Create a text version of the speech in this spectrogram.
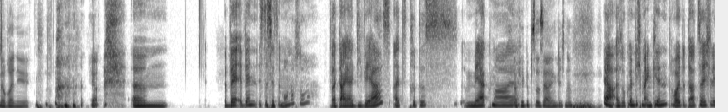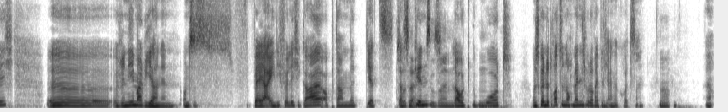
Ja, René. Ähm, wenn, wenn, ist das jetzt immer noch so? Weil da ja divers als drittes Merkmal. Dafür gibt's das ja eigentlich, ne? Ja, also könnte ich mein Kind heute tatsächlich äh, René Maria nennen. Und es wäre ja eigentlich völlig egal, ob damit jetzt das Kind so sein. laut Geburt und es könnte trotzdem noch männlich oder weiblich angekreuzt sein. Ja. Ja.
